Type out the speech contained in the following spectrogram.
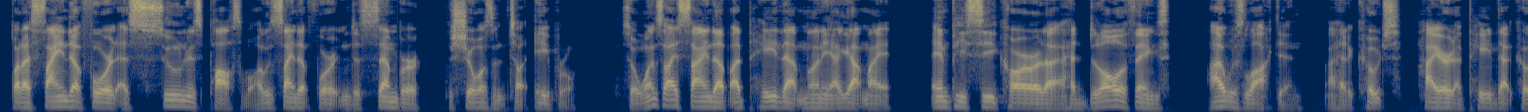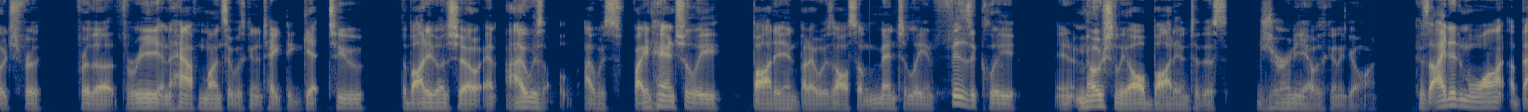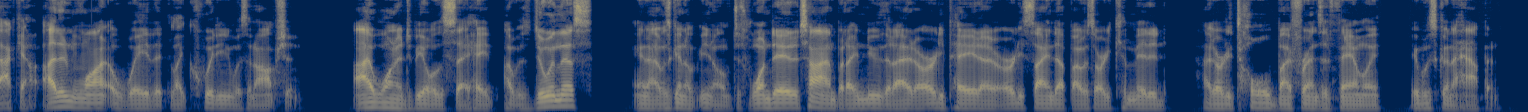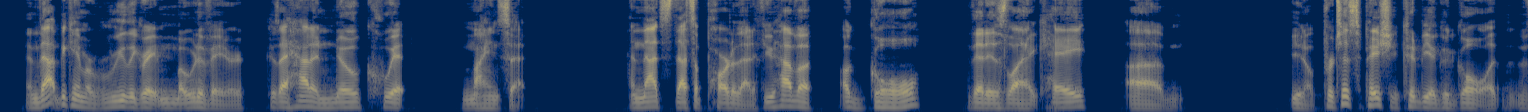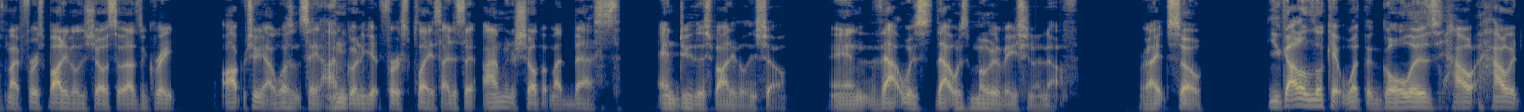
but I signed up for it as soon as possible. I was signed up for it in December. The show wasn't until April. So once I signed up, I paid that money. I got my NPC card. I had did all the things. I was locked in. I had a coach hired. I paid that coach for, for the three and a half months it was going to take to get to the bodybuilding show. And I was, I was financially bought in, but I was also mentally and physically and emotionally all bought into this journey I was going to go on. because I didn't want a back out. I didn't want a way that like quitting was an option. I wanted to be able to say, Hey, I was doing this and I was going to, you know, just one day at a time, but I knew that I had already paid. I had already signed up. I was already committed. I'd already told my friends and family it was going to happen. And that became a really great motivator because I had a no quit mindset. And that's, that's a part of that. If you have a, a goal that is like, Hey, um, you know, participation could be a good goal. It was my first bodybuilding show, so that was a great opportunity. I wasn't saying I'm going to get first place. I just said I'm going to show up at my best and do this bodybuilding show. And that was that was motivation enough. Right? So you got to look at what the goal is, how how it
